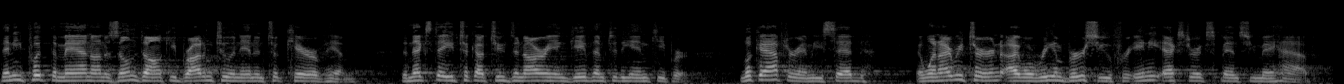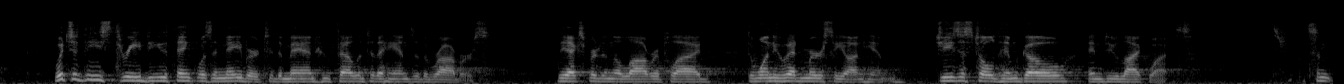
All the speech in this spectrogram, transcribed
Then he put the man on his own donkey, brought him to an inn, and took care of him. The next day he took out two denarii and gave them to the innkeeper. Look after him, he said, and when I return, I will reimburse you for any extra expense you may have. Which of these three do you think was a neighbor to the man who fell into the hands of the robbers? The expert in the law replied, the one who had mercy on him. Jesus told him, Go and do likewise. It's, it's, an,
